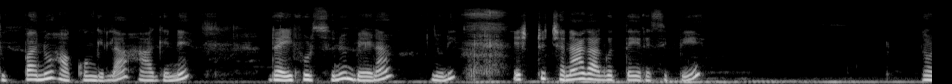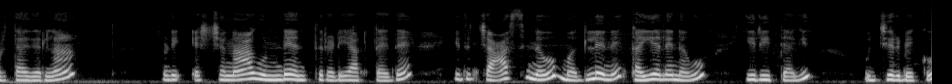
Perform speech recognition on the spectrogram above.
ತುಪ್ಪನೂ ಹಾಕೋಂಗಿಲ್ಲ ಹಾಗೆಯೇ ಡ್ರೈ ಫ್ರೂಟ್ಸೂ ಬೇಡ. ನೋಡಿ, ಎಷ್ಟು ಚೆನ್ನಾಗಾಗುತ್ತೆ ಈ ರೆಸಿಪಿ ನೋಡ್ತಾ ಇದ್ದೀರಲ್ಲ? ನೋಡಿ, ಎಷ್ಟು ಚೆನ್ನಾಗಿ ಉಂಡೆ ಅಂತ ರೆಡಿ ಆಗ್ತಾ ಇದೆ. ಇದು ಜಾಸ್ತಿ ನಾವು ಮೊದಲೇ ಕೈಯಲ್ಲೇ ನಾವು ಈ ರೀತಿಯಾಗಿ ಉಜ್ಜಿರಬೇಕು.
